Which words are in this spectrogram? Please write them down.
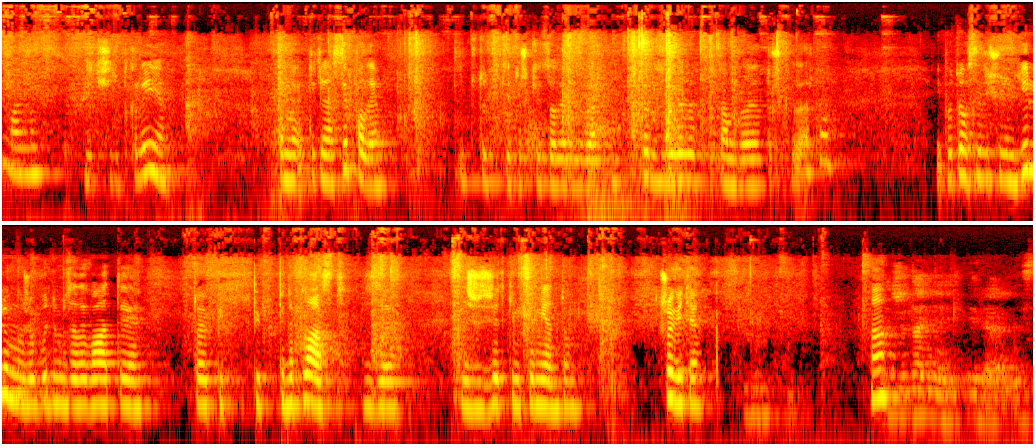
Нормально. Ще тут криє. Там ми такі насипали. Тут такі трошки залили зверху. Тепер залили, там залили трошки зверху. І потім в слідчу неділю ми вже будемо заливати той пі- пі- пінопласт з, з жидким цементом. Що, Вітя? А? Ожидание и реальность.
